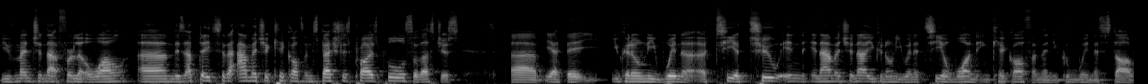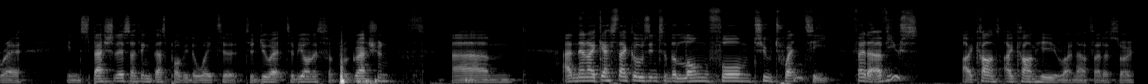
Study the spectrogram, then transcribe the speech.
you've mentioned that for a little while. Um, there's updates to the amateur kickoff and specialist prize pool. So that's just. Um, yeah, they, you can only win a, a, tier two in, in amateur now. You can only win a tier one in kickoff, and then you can win a star rare in specialist. I think that's probably the way to, to do it, to be honest, for progression. Um, and then I guess that goes into the long form 220. Feda, have you? S- I can't. I can't hear you right now, Feda. Sorry.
